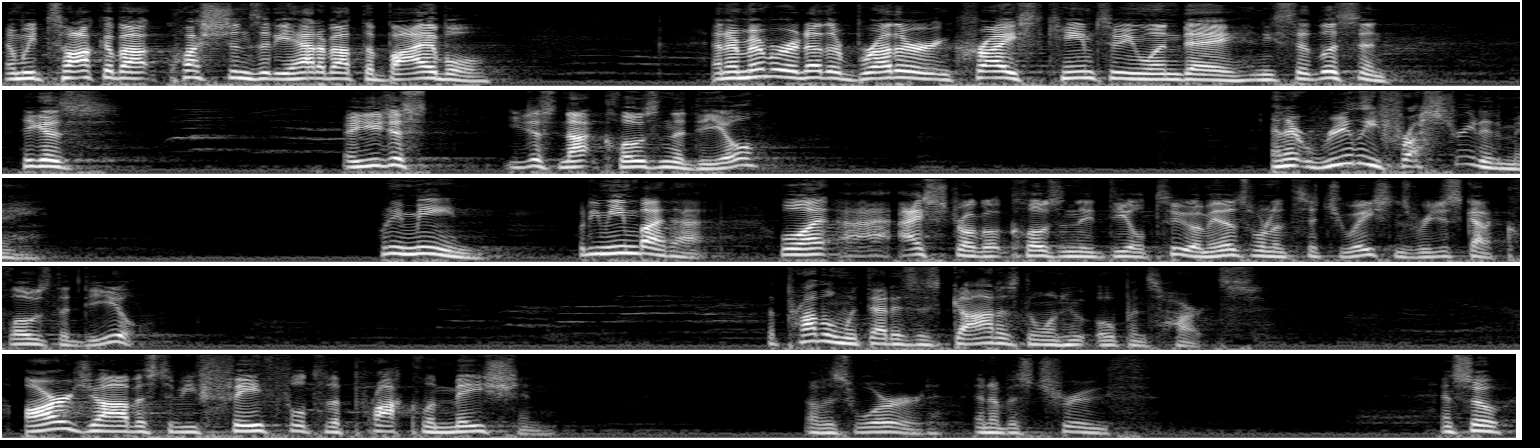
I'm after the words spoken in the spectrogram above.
and we'd talk about questions that he had about the Bible. And I remember another brother in Christ came to me one day and he said, Listen, he goes, Are you just you just not closing the deal? And it really frustrated me. What do you mean? What do you mean by that? Well, I, I struggle at closing the deal too. I mean, that's one of the situations where you just got to close the deal. The problem with that is, is God is the one who opens hearts. Our job is to be faithful to the proclamation of His Word and of His truth. And so,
